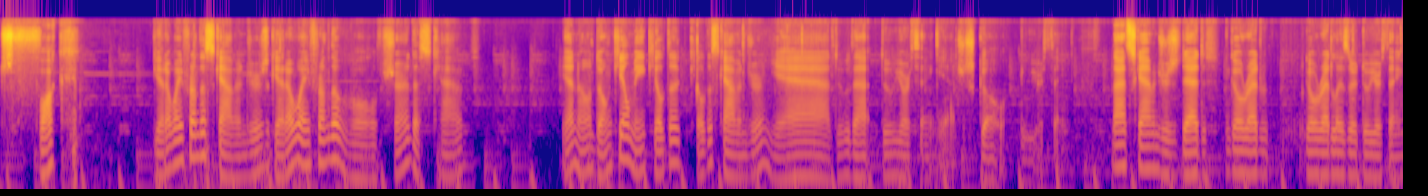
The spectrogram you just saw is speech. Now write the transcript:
Just fuck. Get away from the scavengers. Get away from the vulture. The scav. Yeah, no, don't kill me. Kill the kill the scavenger. Yeah, do that. Do your thing. Yeah, just go. Do your thing. That scavenger's dead. Go red go red lizard, do your thing.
